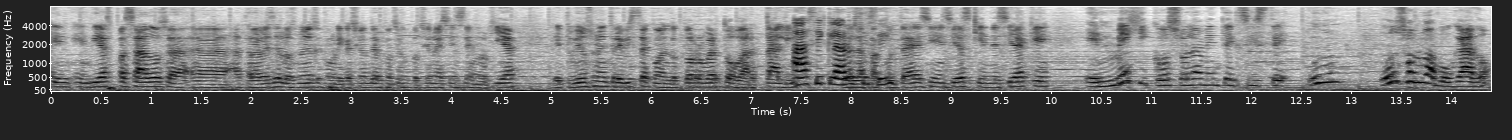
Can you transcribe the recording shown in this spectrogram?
en, días pasados a, través de los medios de comunicación del Consejo de Ciencia y Tecnología, eh, tuvimos una entrevista con el doctor Roberto Bartali ah, sí, claro, de la Facultad de Ciencias, quien decía que en México solamente existe un, un solo abogado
